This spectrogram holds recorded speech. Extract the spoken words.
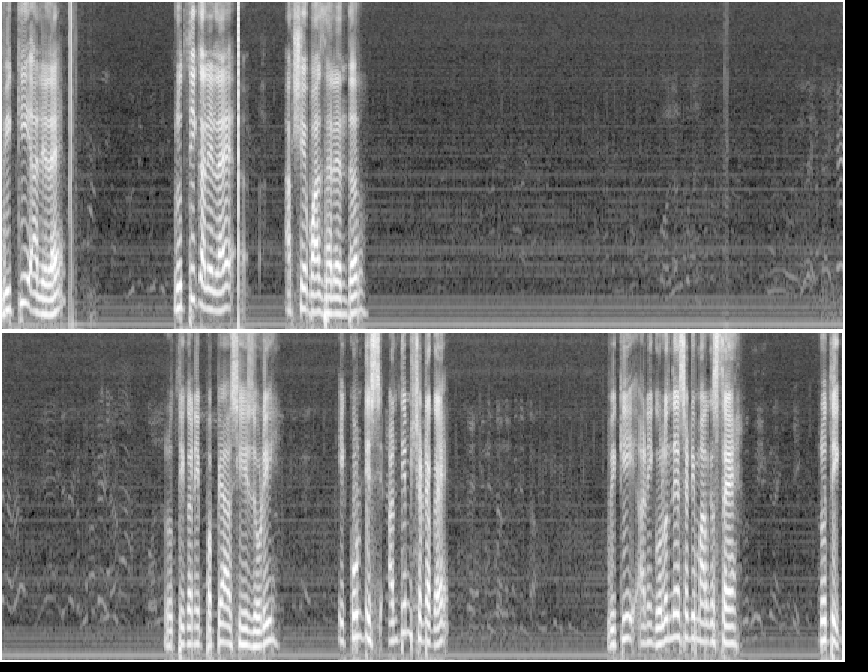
विकी आलेला आहे. ऋतिक आलेला आहे. अक्षय बाद झाल्यानंतर. ऋतिक आणि पप्या अशी ही जोडी. एकोणतीस अंतिम षटक आहे. विकी आणि गोलंदाजीसाठी मार्गस्थ आहे. ऋतिक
